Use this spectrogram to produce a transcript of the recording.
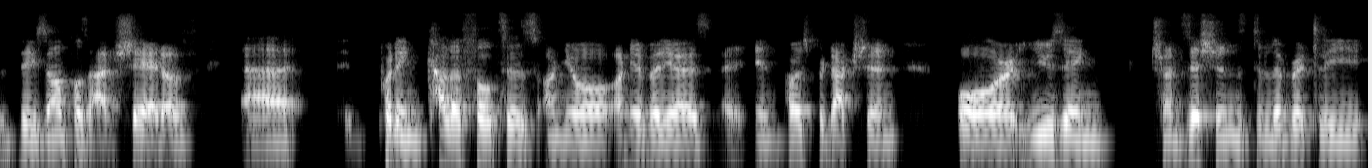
the examples I've shared of uh, putting color filters on your on your videos uh, in post production, or using transitions deliberately,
